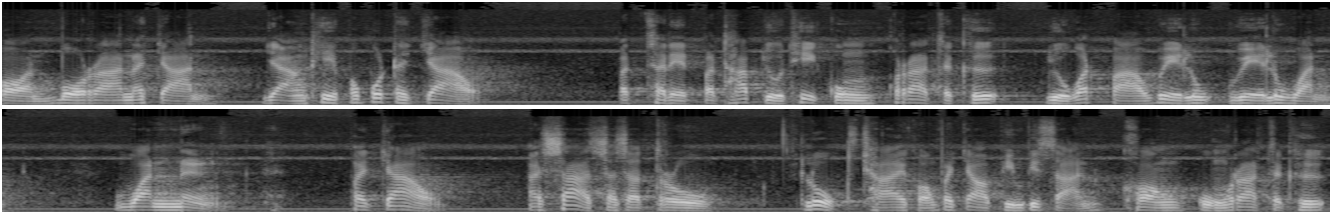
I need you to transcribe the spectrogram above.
ก่อนๆโบราณอาจารย์ อย่างที่พระพุทธเจ้าประเสด็จประทับอยู่ที่กรุงราชคฤห์อยู่วัดป่าเวลุเวลุวัน วันหนึ่ง พระเจ้าอาชาติศัตรู ลูกชายของพระเจ้าพิมพิสารครองกรุงราชคฤห์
